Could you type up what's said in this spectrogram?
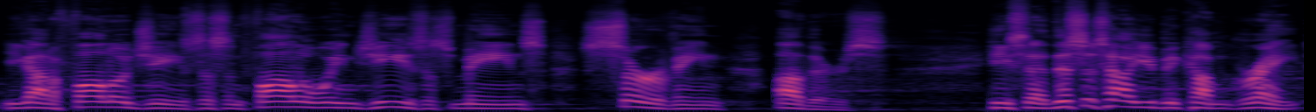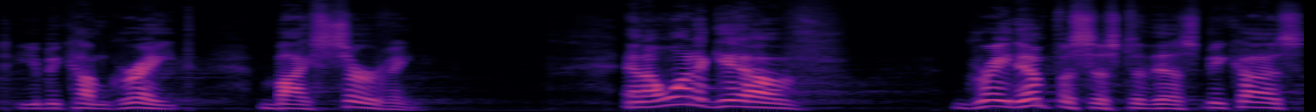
you got to follow Jesus, and following Jesus means serving others. He said, This is how you become great. You become great by serving. And I want to give great emphasis to this because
